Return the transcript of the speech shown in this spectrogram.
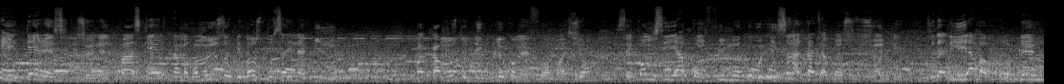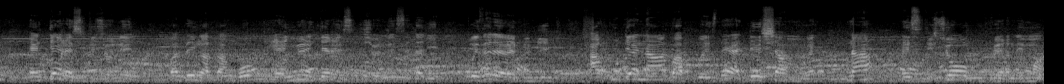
interinstitutionnel parce que na makambo nyonso debanse tosali na bino makambo nyonso todecoule comme information c'est comme si ya conflit moko boye eza na kati ya constitution te c'est-à-dire ya baproblème interinstitutionnel babengaka yango réunion interinstitutionnel c'est-à-dire président de la république akuta na baprésident ya deux chambres na institution gouvernement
